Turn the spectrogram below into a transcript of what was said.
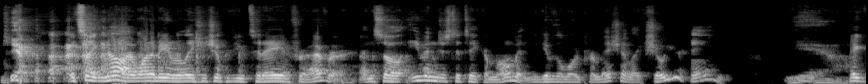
Yeah. It's like, no, I want to be in relationship with you today and forever. And so, even just to take a moment to give the Lord permission, like, show your hand. yeah. Like,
